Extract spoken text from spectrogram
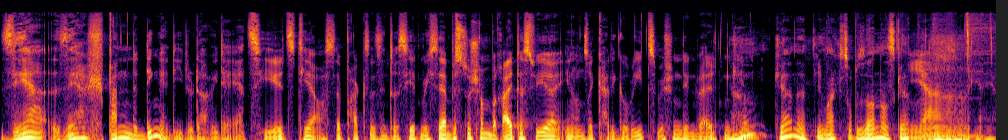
Sehr, sehr spannende Dinge, die du da wieder erzählst. Hier aus der Praxis interessiert mich sehr. Bist du schon bereit, dass wir in unsere Kategorie zwischen den Welten Ja, gehen? gerne. Die mag ich so besonders gerne. Ja, ja, ja.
